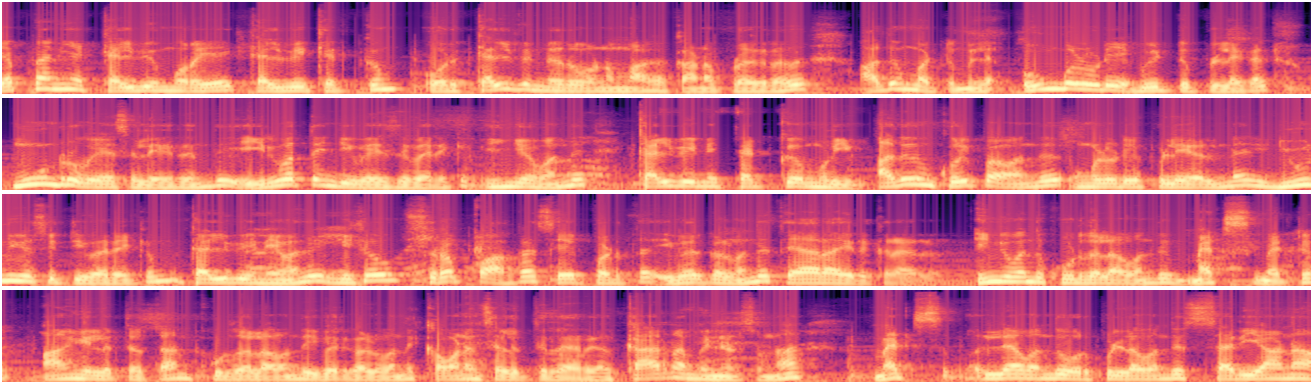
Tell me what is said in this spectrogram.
ஜப்பானிய கல்வி முறையை கல்வி கேட்கும் ஒரு கல்வி நிறுவனமாக காணப்படுகிறது. அது மட்டுமில்லை உங்களுடைய வீட்டு பிள்ளைகள் மூன்று வயசுலேருந்து இருபத்தஞ்சி இருபத்தஞ்சு வயசு வரைக்கும் இங்கே வந்து கல்வியினை கற்க முடியும். அதுவும் குறிப்பாக வந்து உங்களுடைய பிள்ளைகள் யூனிவர்சிட்டி வரைக்கும் கல்வியினை வந்து மிகவும் சிறப்பாக செயற்படுத்த இவர்கள் வந்து தயாராக இருக்கிறார்கள். இங்கே வந்து கூடுதலாக வந்து மேத்ஸ் மற்றும் ஆங்கிலத்தை தான் கூடுதலாக வந்து இவர்கள் வந்து கவனம் செலுத்துகிறார்கள். காரணம் என்னன்னு சொன்னால் மேத்ஸில் வந்து ஒரு பிள்ளை வந்து சரியான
